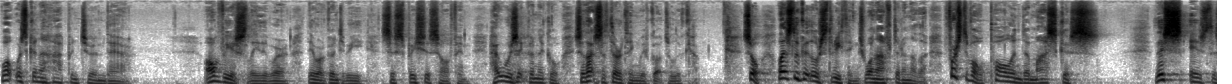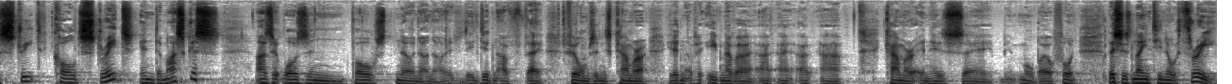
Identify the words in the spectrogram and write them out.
What was going to happen to him there? Obviously, they were, they were going to be suspicious of him. How was it going to go? So that's the third thing we've got to look at. So let's look at those three things, one after another. First of all, Paul in Damascus. This is the street called Straight in Damascus as it was in post. No, no, no. He didn't have uh, films in his camera. He didn't have, even have a, a, a, a camera in his uh, mobile phone. This is 1903,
